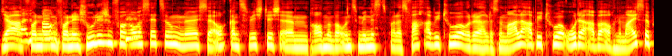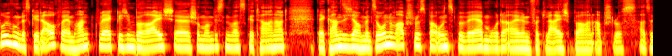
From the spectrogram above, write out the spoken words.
Ja, von den, von den schulischen Voraussetzungen ne, ist ja auch ganz wichtig. Ähm, braucht man bei uns mindestens mal das Fachabitur oder halt das normale Abitur oder aber auch eine Meisterprüfung. Das geht auch. Wer im handwerklichen Bereich äh, schon mal ein bisschen was getan hat, der kann sich auch mit so einem Abschluss bei uns bewerben oder einem vergleichbaren Abschluss. Also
